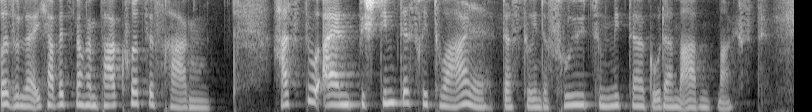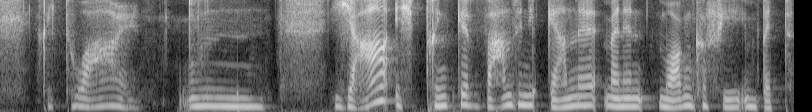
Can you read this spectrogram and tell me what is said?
Ursula, ich habe jetzt noch ein paar kurze Fragen. Hast du ein bestimmtes Ritual, das du in der Früh, zum Mittag oder am Abend machst? Ritual. Mm, Ja, ich trinke wahnsinnig gerne meinen Morgenkaffee im Bett.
